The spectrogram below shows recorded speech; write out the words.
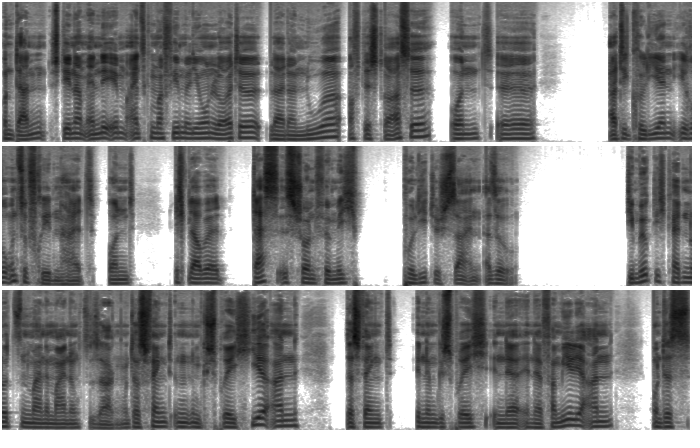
Und dann stehen am Ende eben 1,4 Millionen Leute leider nur auf der Straße und äh, artikulieren ihre Unzufriedenheit. Und ich glaube, das ist schon für mich politisch sein. Also die Möglichkeit nutzen, meine Meinung zu sagen. Und das fängt in einem Gespräch hier an, das fängt in einem Gespräch in der, in der Familie an und das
